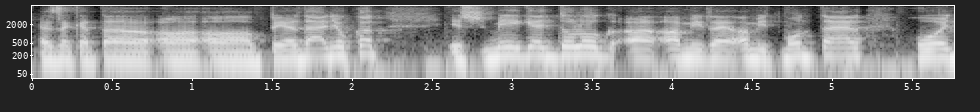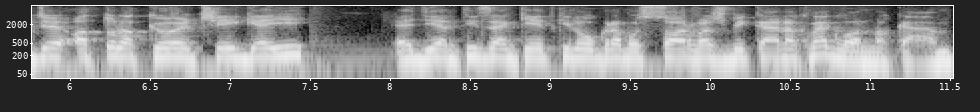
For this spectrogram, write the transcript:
ezeket a, a, a példányokat. És még egy dolog, a, amire, amit mondtál, hogy attól a költségei egy ilyen 12 kg-os szarvasbikának megvannak ám.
